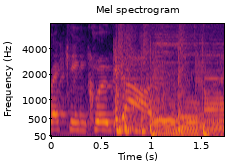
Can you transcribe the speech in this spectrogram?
wrecking crew does.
